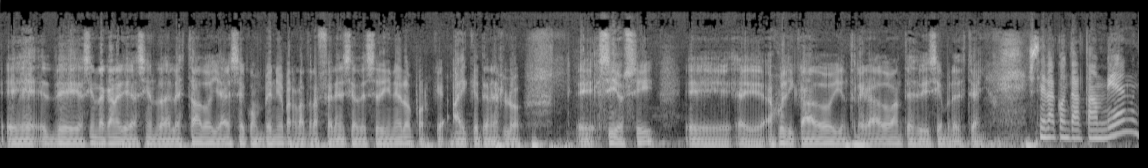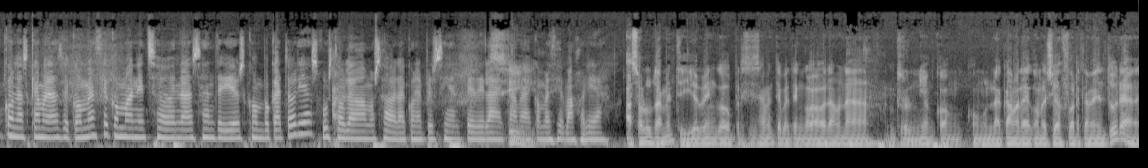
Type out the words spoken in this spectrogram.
eh, de Hacienda Canaria y Hacienda del Estado ya ese convenio para la transferencia de ese dinero porque hay que tenerlo sí o sí adjudicado y entregado antes de diciembre de este año. ¿Se va a contar también con las cámaras de comercio como han hecho en las anteriores convocatorias? Justo ah. hablábamos ahora con el presidente de la Cámara de Comercio de Banjolía. Absolutamente. Yo vengo precisamente, me tengo ahora una reunión con, con la Cámara de Comercio de Fuerteventura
